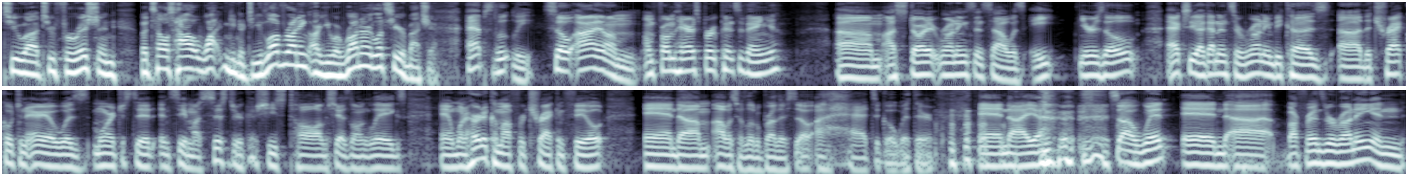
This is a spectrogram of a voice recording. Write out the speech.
to uh, to fruition? But tell us how what you know. Do you love running? Are you a runner? Let's hear about you. Absolutely. So I um I'm from Harrisburg, Pennsylvania. Um, I started running since I was eight years old. Actually, I got into running because uh, the track coach in the area was more interested in seeing my sister because she's tall and she has long legs, and wanted her to come out for track and field. And um, I was her little brother, so I had to go with her. and I, uh, so I went, and uh, my friends were running, and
